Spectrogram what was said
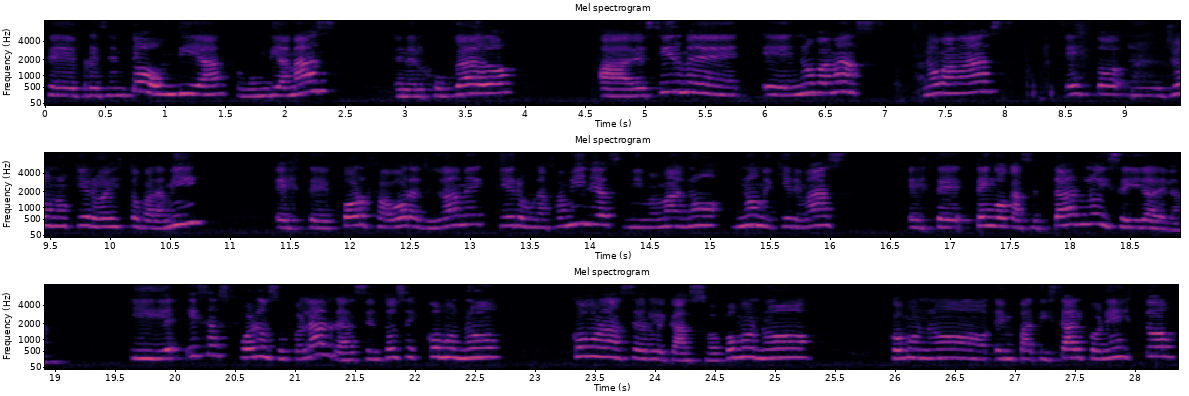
se presentó un día, como un día más, en el juzgado, a decirme, eh, no va más, no va más, esto, yo no quiero esto para mí, este, por favor ayúdame, quiero una familia, mi mamá no, no me quiere más, este, tengo que aceptarlo y seguir adelante. Y esas fueron sus palabras, entonces, ¿cómo no, cómo no hacerle caso? ¿Cómo no, cómo no empatizar con esto?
